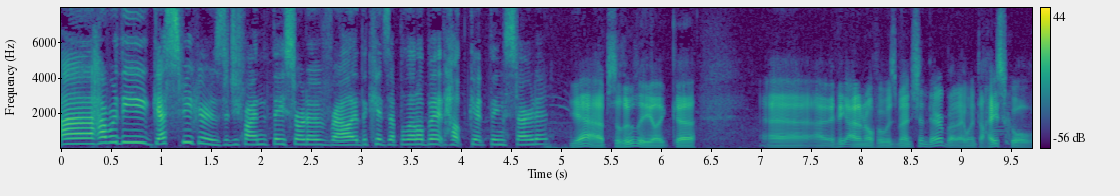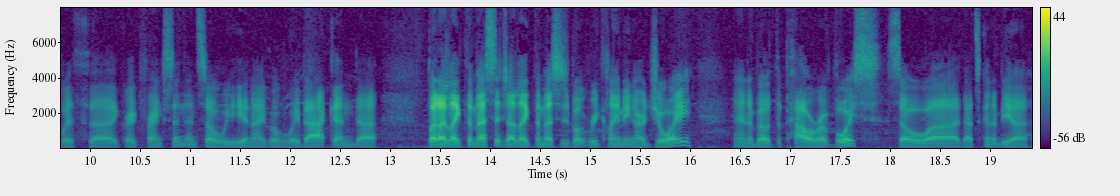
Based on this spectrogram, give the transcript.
Uh, how were the guest speakers? Did you find that they sort of rallied the kids up a little bit, helped get things started? Yeah, absolutely. Like uh, uh, I think I don't know if it was mentioned there, but I went to high school with uh, Greg Frankson, and so we he and I go way back. And uh, but I like the message. I like the message about reclaiming our joy and about the power of voice. So uh, that's going to be a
